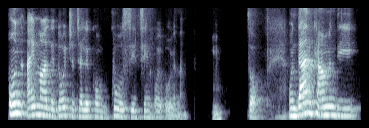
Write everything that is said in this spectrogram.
und einmal der Deutsche Telekom Kurs 10 Euro genannt. Mhm. So. Und dann kamen die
